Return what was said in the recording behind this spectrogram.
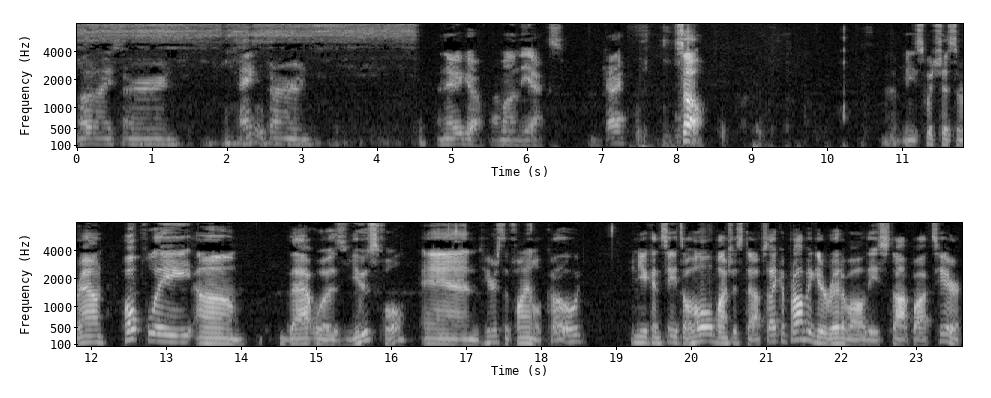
Another nice turn. Angle turn. And there you go. I'm on the X. Okay? So, let me switch this around. Hopefully, um, that was useful. And here's the final code. And you can see it's a whole bunch of steps. I could probably get rid of all these stop bots here,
